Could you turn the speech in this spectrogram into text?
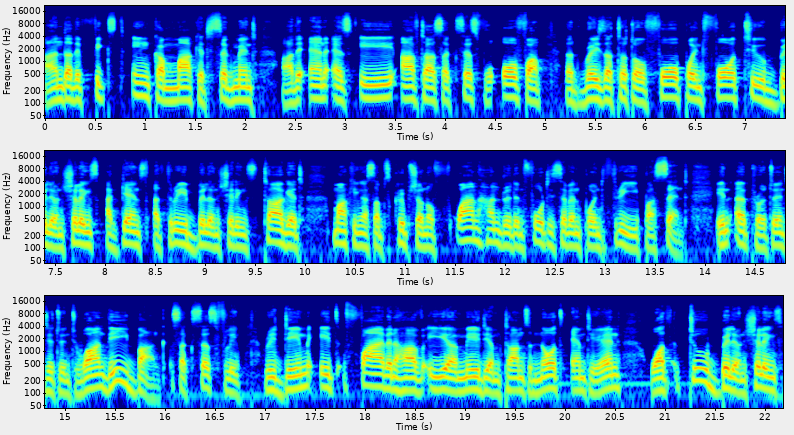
under the fixed income market segment at the NSE after a successful offer that raised a total of 4.42 billion shillings against a 3 billion shillings target, marking a subscription of 147.3%. In April 2021, the bank successfully redeemed its five and a half year medium-term note MTN worth 2 billion shillings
